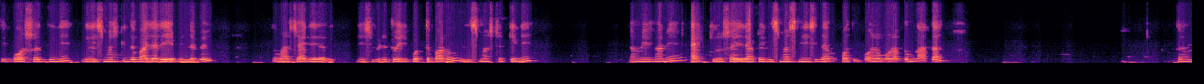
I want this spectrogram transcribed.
এই বর্ষার দিনে ইলিশ মাছ কিন্তু বাজারে অ্যাভেলেবেল তোমরা চাইলে রেসিপিটা তৈরি করতে পারো, ইলিশ মাছটা কিনে। আমি এখানে এক কিলো সাইজের একটা ইলিশ মাছ নিয়েছি। দেখো কত বড় বড় একদম গাঁদা। আমি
